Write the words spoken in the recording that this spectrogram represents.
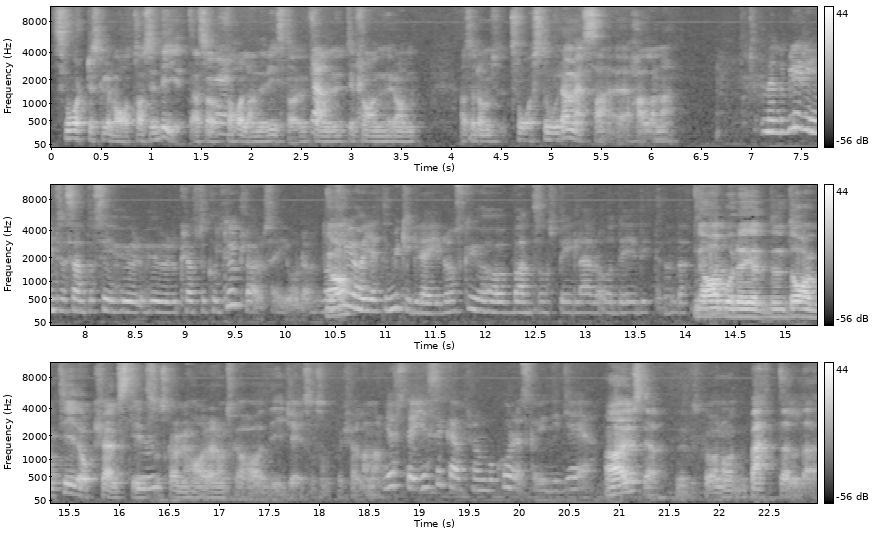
svårt det skulle vara att ta sig dit. Alltså Nej. förhållandevis då, Ja. utifrån, utifrån hur de, alltså de två stora mässahallarna. Men då blir det intressant att se hur, hur Kraft och kultur klarar sig i år. då. De Ja. ska ju ha jättemycket grejer. De ska ju ha band som spelar och det är ditt och datten. Ja, både dagtid och kvällstid Mm. så ska de ju ha det. De ska ha DJs och sånt på kvällarna. Just det, Jessica från Bokora ska ju DJa. Ja, just det. Det ska vara något battle där.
